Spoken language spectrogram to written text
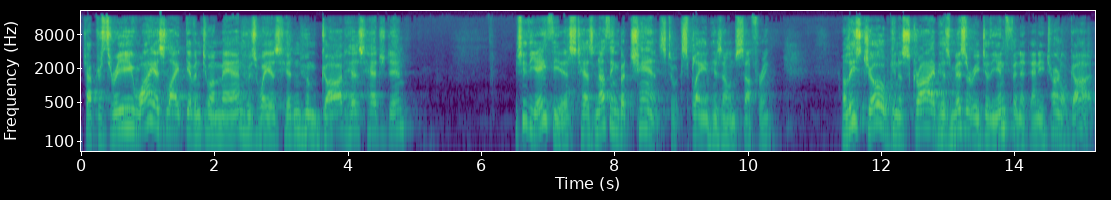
Chapter 3 Why is light given to a man whose way is hidden, whom God has hedged in? You see, the atheist has nothing but chance to explain his own suffering. At least Job can ascribe his misery to the infinite and eternal God.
